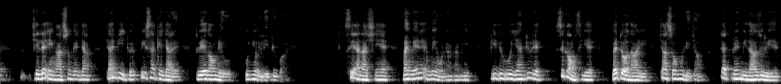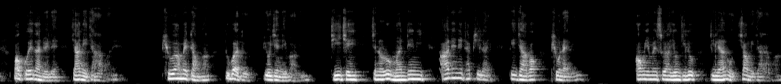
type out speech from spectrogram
ခြေလက်အင်္ဂါဆုံးခဲ့ကြတိုင်းပြည်အတွက်ပေးဆက်ခဲ့ကြတဲ့သူရဲကောင်းတွေကိုဥညွတ်အလေးပြုပါတယ်ဆေးအာနာရှင်ရဲ့မိုင်မဲတဲ့အမိန့်ကိုနာခံပြီးပြည်သူကိုရန်ပြုတဲ့စစ်ကောင်စီရဲ့ဘက်တော်သားတွေကြဆုံးမှုတွေကြောင့်တက်တွင်းမိသားစုတွေရဲ့ပောက်ကွဲတံတွေလည်းကြားနေကြရပါတယ်ဖြူရမယ့်တောင်ကသူ့ဘက်သူပြိုကျင်နေပါပြီဒီအချိန်ကျွန်တော်တို့မန်တင်းပြီးအားနည်းနည်းထပ်ဖြစ်လိုက် တေချာပေါက်ဖြိုနိုင်ပြီအောင်မြင်မယ်ဆိုတာယုံကြည်လို့ဒီလမ်းကိုရှောက်နေကြတာပါ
